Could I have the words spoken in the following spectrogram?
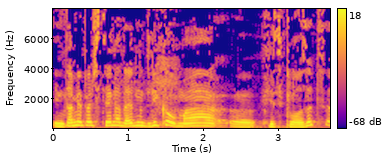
In tam je pač scena, da eden od likov ima uh, his closet, uh,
